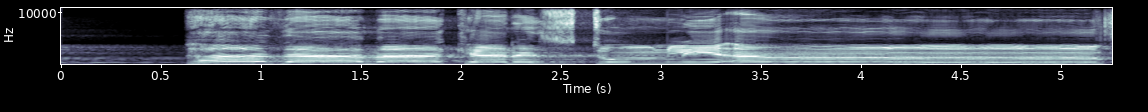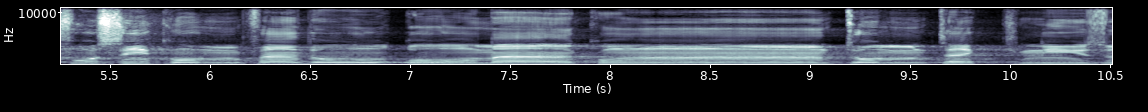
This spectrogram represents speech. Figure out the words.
هذا ما كنزتم لأنفسكم فذوقوا ما كنتم تكنزون.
